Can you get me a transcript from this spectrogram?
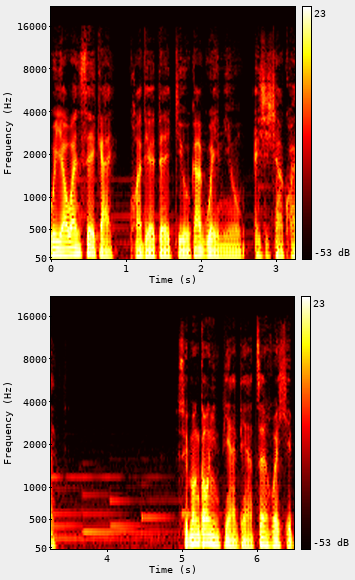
为遥远世界，看到地球甲月亮，会是啥款？随便讲，因定定做伙翕，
